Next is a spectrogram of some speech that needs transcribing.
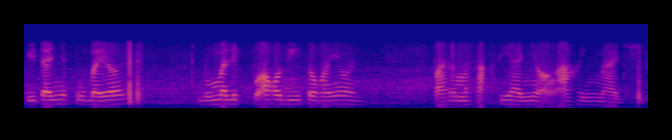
Kita niyo po ba yon? Bumalik po ako dito ngayon para masaksihan niyo ang aking magic.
